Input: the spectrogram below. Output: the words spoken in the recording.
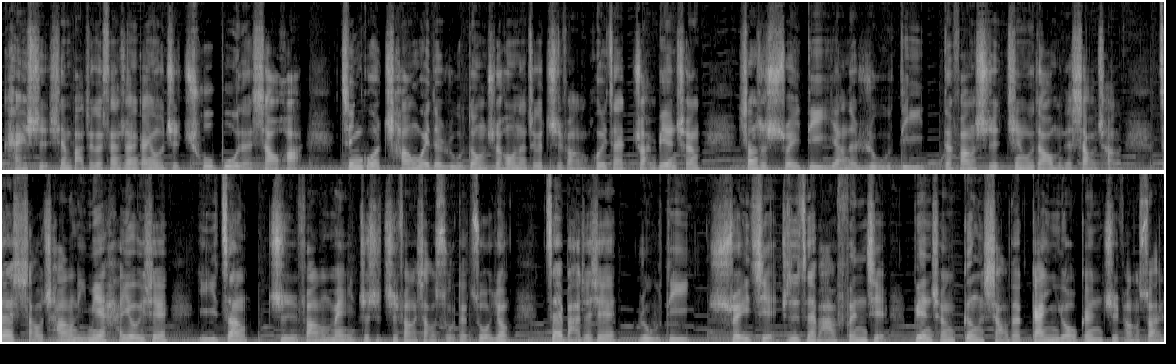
开始，先把这个三酸甘油脂初步的消化，经过肠胃的蠕动之后呢，这个脂肪会再转变成像是水滴一样的乳滴的方式进入到我们的小肠，在小肠里面还有一些胰脏脂肪酶，就是脂肪酵素的作用，再把这些乳滴水解，就是再把它分解。变成更小的甘油跟脂肪酸，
